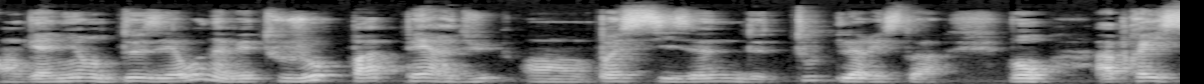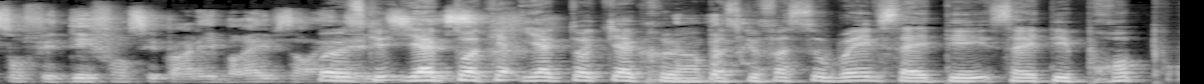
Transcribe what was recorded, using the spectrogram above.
en gagnant 2-0, n'avaient toujours pas perdu en post-season de toute leur histoire. Bon, après, ils se sont fait défoncer par les Braves en Ouais, parce qu'il y a que toi qui a, y a que toi qui a cru hein, parce que face aux Braves, ça a été ça a été propre,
